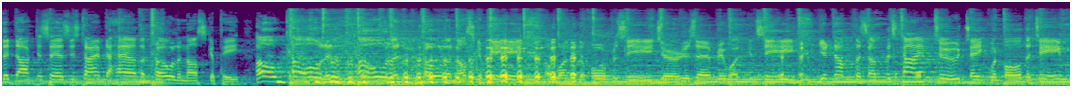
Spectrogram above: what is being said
The doctor says it's time to have a colonoscopy. Oh, colon, colon, colonoscopy. A wonderful procedure, as everyone can see. Your number's up, it's time to take one for the team.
